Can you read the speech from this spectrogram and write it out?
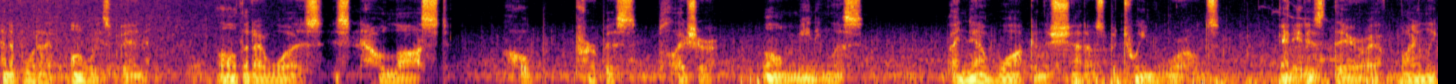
and of what I've always been. All that I was is now lost. Hope, purpose, pleasure, all meaningless. I now walk in the shadows between worlds, and it is there I have finally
